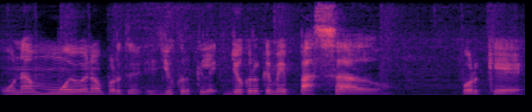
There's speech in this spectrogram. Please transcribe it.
una muy buena oportunidad. Yo creo que le- yo creo que me he pasado porque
